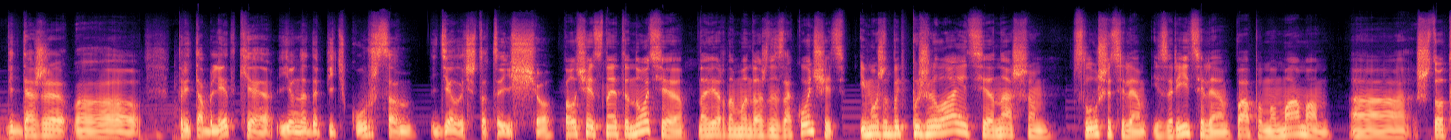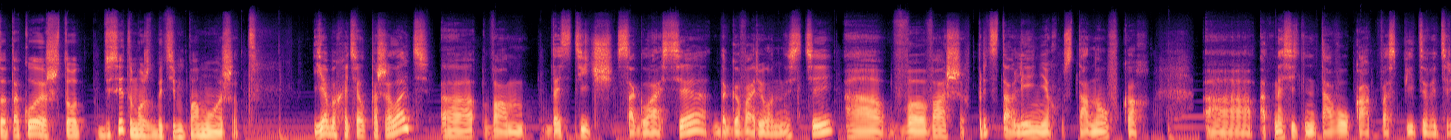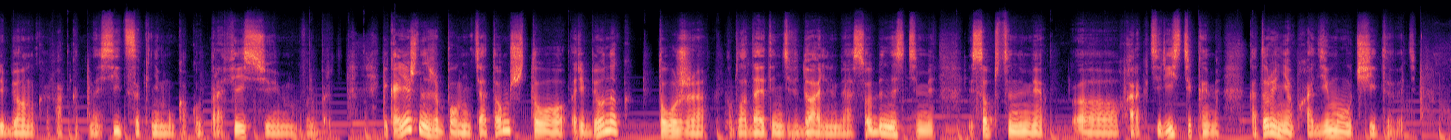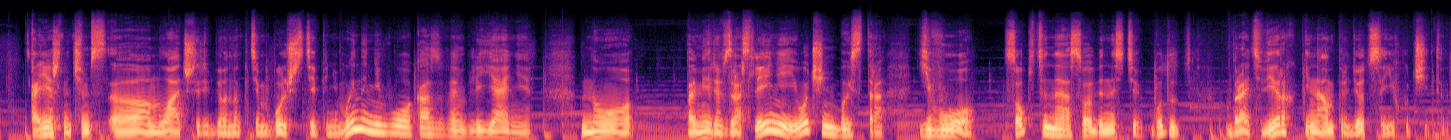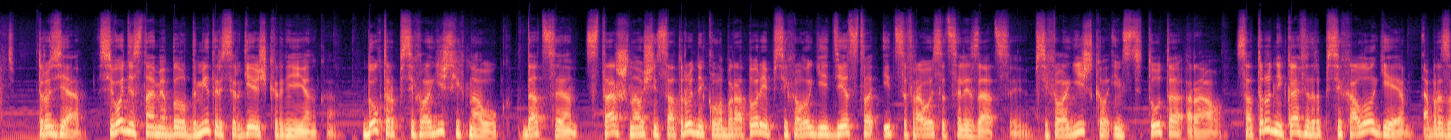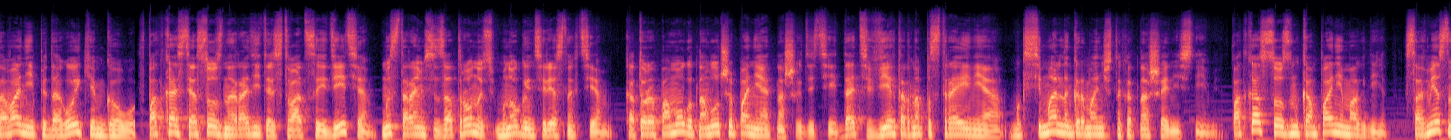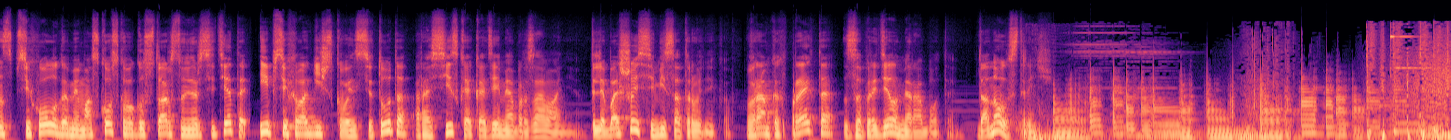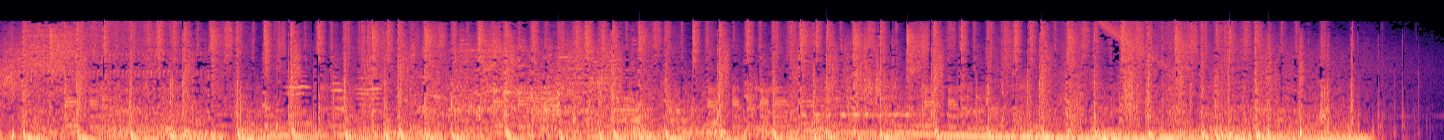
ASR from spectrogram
Ведь даже э, при таблетке ее надо пить курсом делать что-то еще. Получается, на этой ноте, наверное, мы должны закончить. И, может быть, пожелаете нашим слушателям и зрителям, папам и мамам э, что-то такое, что действительно, может быть, им поможет. Я бы хотел пожелать э, вам достичь согласия, договоренностей э, в ваших представлениях, установках э, относительно того, как воспитывать ребенка, как относиться к нему, какую профессию ему выбрать. И, конечно же, помнить о том, что ребенок тоже обладает индивидуальными особенностями и собственными э, характеристиками, которые необходимо учитывать. Конечно, чем э, младше ребенок, тем в большей степени мы на него оказываем влияние, но по мере взросления и очень быстро его собственные особенности будут брать верх, и нам придется их учитывать. Друзья, сегодня с нами был Дмитрий Сергеевич Корниенко, доктор психологических наук, доцент, старший научный сотрудник лаборатории психологии детства и цифровой социализации Психологического института РАО, сотрудник кафедры психологии, образования и педагогики МГУ. В подкасте «Осознанное родительство. Отцы и дети» мы стараемся затронуть много интересных тем, которые помогут нам лучше понять наших детей, дать вектор на построение максимально гармоничных отношений с ними. Подкаст создан компанией «Магнит» совместно с психологами Московского государственного университета и Психологического института России Российской Академии Образования для большой семьи сотрудников в рамках проекта «За пределами работы». До новых встреч!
